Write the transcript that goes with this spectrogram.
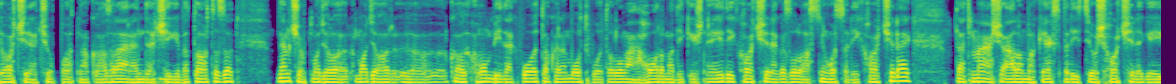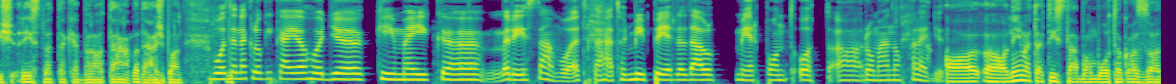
hadseregcsoportnak az alárendeltségébe tartozott, nem csak magyar, magyar honvédek voltak, hanem ott volt a román harmadik és negyedik hadsereg, az olasz nyolcadik hadsereg, tehát más államok expedíciós hadserege is részt vettek ebben a támadásban. Volt ennek logikája, hogy ki melyik részszám volt? Tehát, hogy mi például miért pont ott a románokkal együtt? A, a németek tisztában voltak azzal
